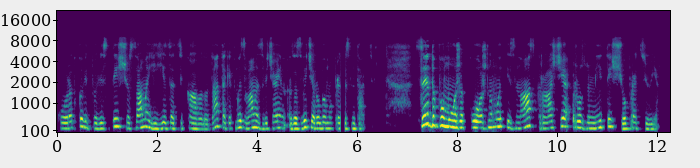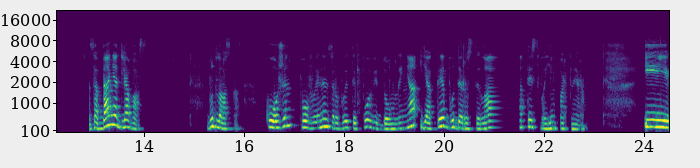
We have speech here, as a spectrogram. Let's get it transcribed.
коротко відповісти, що саме її зацікавило, да? так як ми з вами звичайно, зазвичай робимо презентацію. Це допоможе кожному із нас краще розуміти, що працює. Завдання для вас. Будь ласка, кожен повинен зробити повідомлення, яке буде розсилати своїм партнерам. І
